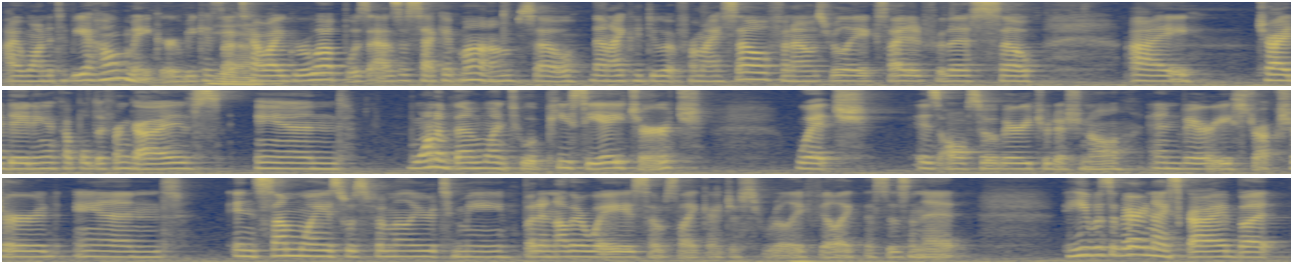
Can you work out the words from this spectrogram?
I wanted to be a homemaker because that's Yeah. how I grew up, was as a second mom. So, then I could do it for myself, and I was really excited for this. So, I tried dating a couple different guys, and one of them went to a PCA church, which is also very traditional and very structured and in some ways was familiar to me, but in other ways I was like, I just really feel like this isn't it. He was a very nice guy, but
